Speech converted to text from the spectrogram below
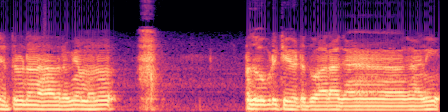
శత్రుడ ద్రవ్యమును దోపిడీ చేయుట ద్వారా కానీ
